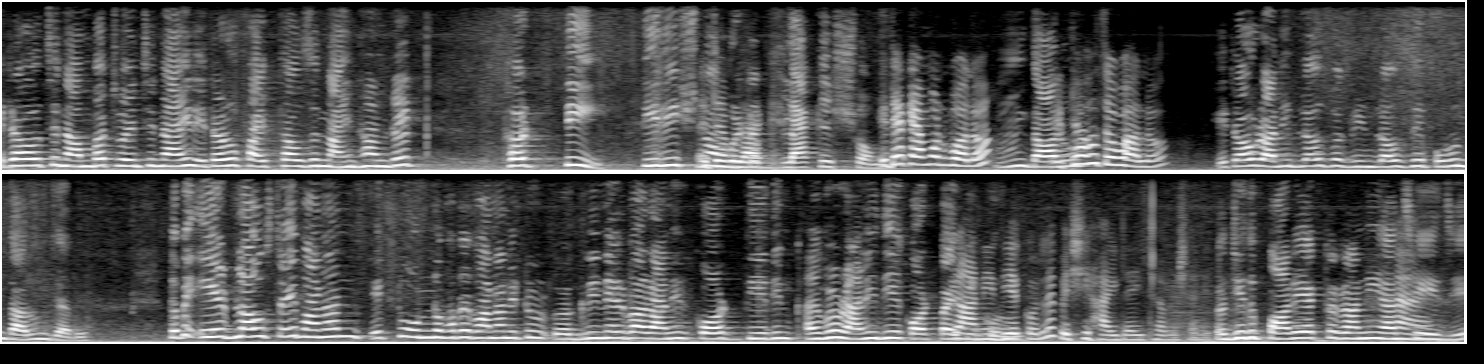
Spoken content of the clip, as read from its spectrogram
এটা হচ্ছে নাম্বার টোয়েন্টি নাইন এটারও five thousand nine hundred thirty তিরিশ এটা নম্বর এটা black। ব্ল্যাকের সঙ্গে। এটা কেমন বলো? এটাও তো ভালো। এটাও রানী ব্লাউজ বা গ্রিন ব্লাউজ দিয়ে পরুন দারুণ যাবে। তবে এর ব্লাউজটাই বানান একটু অন্যভাবে বানান একটু গ্রিনের বা রানীর কট দিয়ে দিন। আমি বলব রানী দিয়ে কট পাইপিং রানী দিয়ে করলে বেশি হাইলাইট হবে শাড়ি যেহেতু পারে একটা রানী আছে হ্যাঁ। এই যে।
